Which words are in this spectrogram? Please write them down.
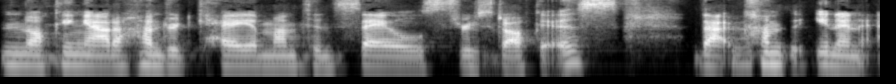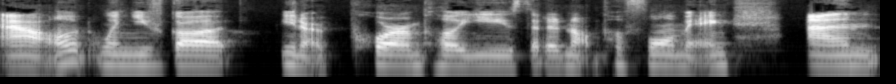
knocking out 100k a month in sales through stockists that mm-hmm. comes in and out when you've got you know poor employees that are not performing and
